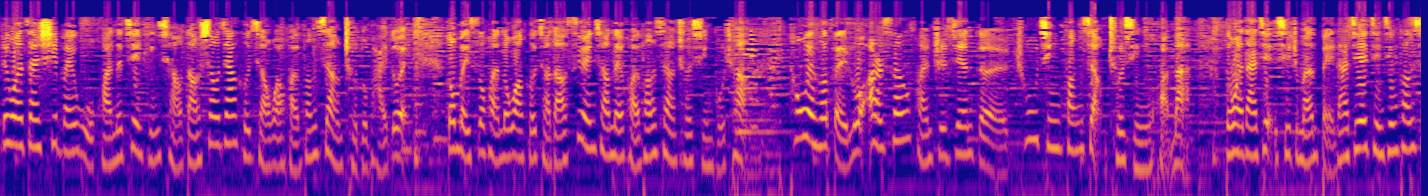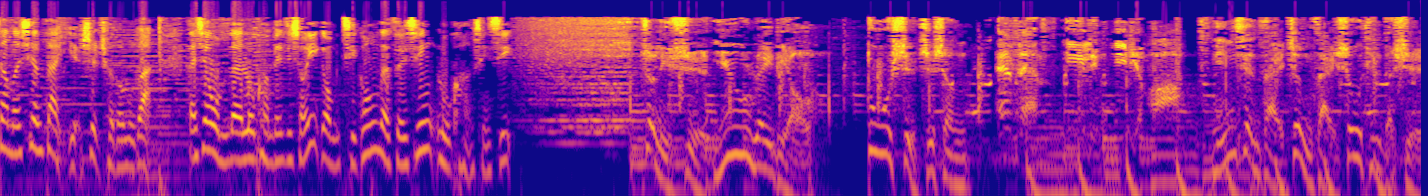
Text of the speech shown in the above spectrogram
另外，在西北五环的建亭桥到肖家河桥外环方向车多排队，东北四环的望河桥到四元桥内环方向车行不畅。通渭河北路二三环之间的出京方向车行缓慢。东外大街、西直门、北大街进京方向呢，现在也是车多路段。感谢我们的路况编辑熊毅给我们提供的最新路况信息。这里是 U Radio 都市之声 FM 一零一点八，您现在正在收听的是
